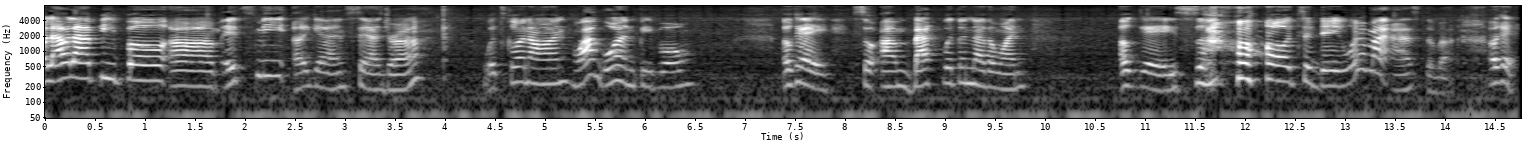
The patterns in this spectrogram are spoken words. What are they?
Hola, hola, people. Um, it's me again, Sandra. What's going on? What going, people? Okay, so I'm back with another one. Okay, so today, what am I asked about? Okay,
